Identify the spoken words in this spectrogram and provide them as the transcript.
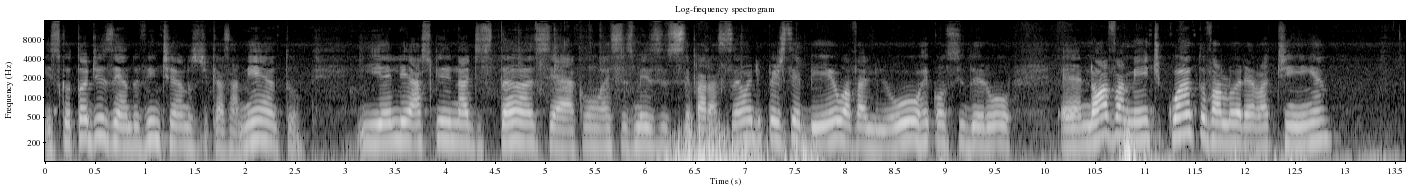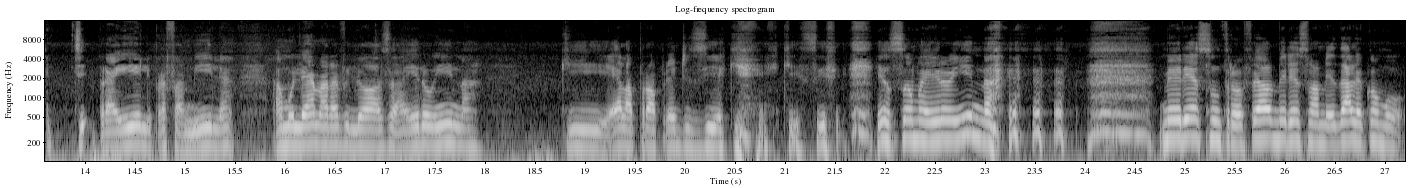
Isso que eu estou dizendo, 20 anos de casamento, e ele, acho que na distância, com esses meses de separação, ele percebeu, avaliou, reconsiderou é, novamente quanto valor ela tinha para ele, para a família. A mulher maravilhosa, a heroína, que ela própria dizia que, que se eu sou uma heroína, mereço um troféu, mereço uma medalha, como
